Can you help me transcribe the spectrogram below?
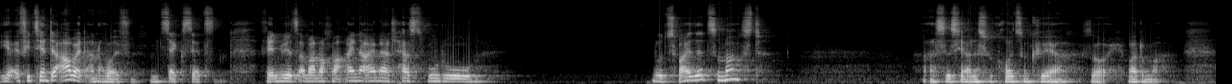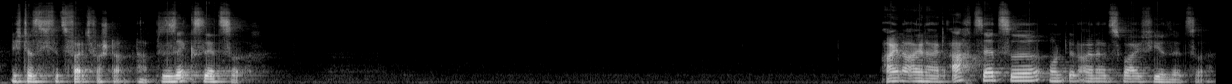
ja, effiziente Arbeit anhäufen mit sechs Sätzen. Wenn du jetzt aber noch mal eine Einheit hast, wo du nur zwei Sätze machst, das ist ja alles so kreuz und quer. So, warte mal. Nicht, dass ich es jetzt falsch verstanden habe. Sechs Sätze. Eine Einheit acht Sätze und in einer zwei vier Sätze.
